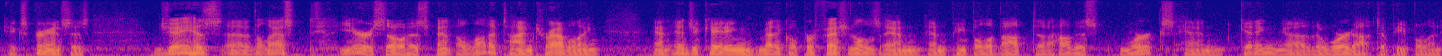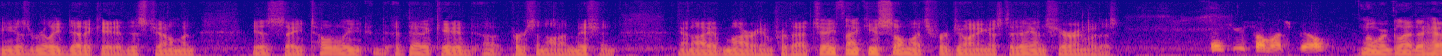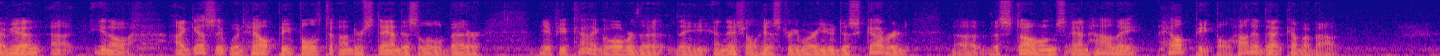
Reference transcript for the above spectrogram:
experiences. Jay has, uh, the last year or so, has spent a lot of time traveling and educating medical professionals and, and people about uh, how this works and getting uh, the word out to people. And he is really dedicated. This gentleman is a totally d- dedicated person on a mission. And I admire him for that. Jay, thank you so much for joining us today and sharing with us. Thank you so much, Bill. Well, we're glad to have you. And, uh, you know, I guess it would help people to understand this a little better if you kind of go over the, the initial history where you discovered uh, the stones and how they help people. How did that come about?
